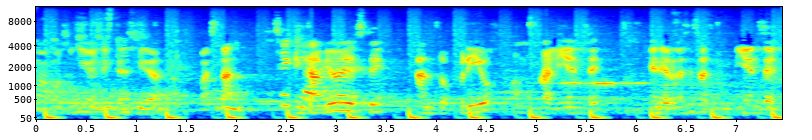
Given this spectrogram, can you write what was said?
Bajó su nivel de intensidad bastante. Sí, En claro. cambio este, tanto frío como caliente, genera una sensación bien densa,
